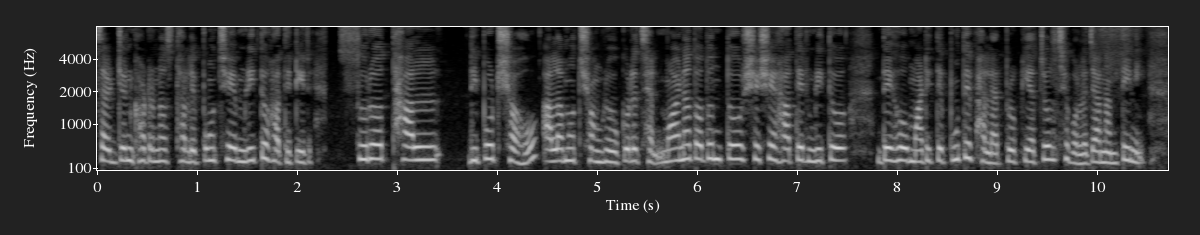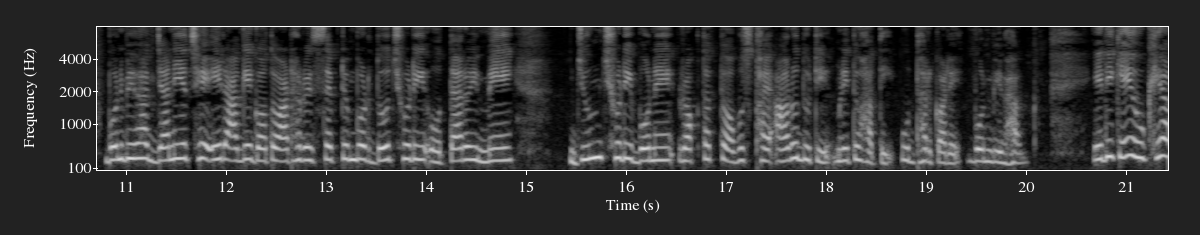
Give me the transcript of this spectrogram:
সার্জন ঘটনাস্থলে পৌঁছে মৃত হাতিটির সুরথাল রিপোর্ট সহ আলামত সংগ্রহ করেছেন। ময়নাতদন্ত শেষে হাতের মৃত দেহ মাটিতে পুঁতে ফেলার প্রক্রিয়া চলছে বলে জানান তিনি। বন বিভাগ জানিয়েছে, এর আগে গত আঠারোই সেপ্টেম্বর দোছড়ি ও তেরোই মে জুমছড়ি বনে রক্তাক্ত অবস্থায় আরও দুটি মৃত হাতি উদ্ধার করে বন বিভাগ। এদিকে উখিয়া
